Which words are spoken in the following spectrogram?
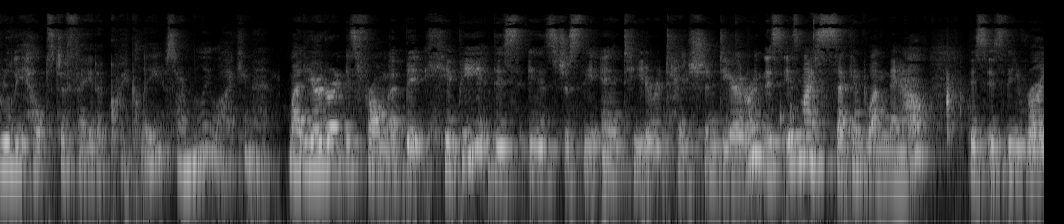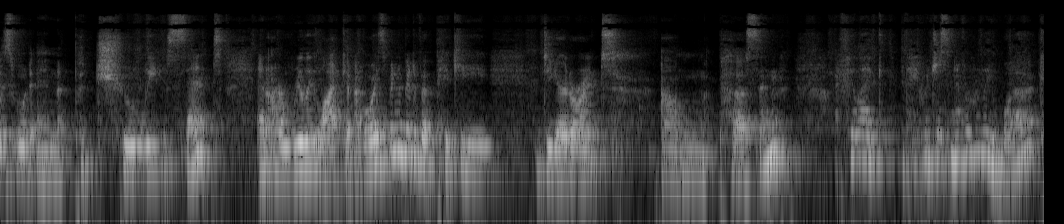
really helps to fade it quickly, so I'm really liking it. My deodorant is from A Bit Hippy. This is just the anti-irritation deodorant. This is my second one now. This is the Rosewood and Patchouli scent, and I really like it. I've always been a bit of a picky deodorant um, person. Feel like they would just never really work.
